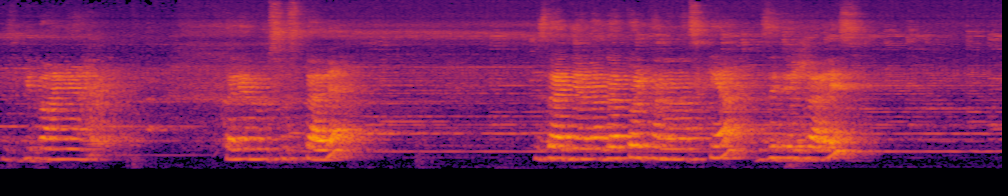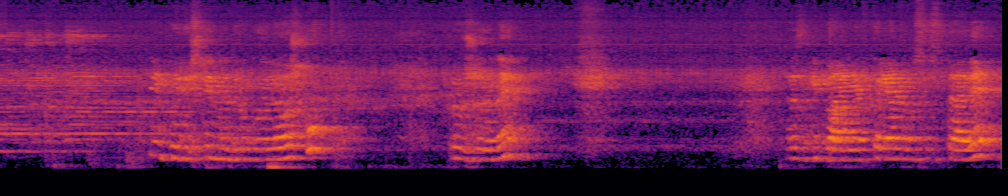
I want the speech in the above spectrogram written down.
сгибание в коленном суставе. Задняя нога только на носке, задержались. Перешли на другую ножку, пружины, разгибание в коленном суставе.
